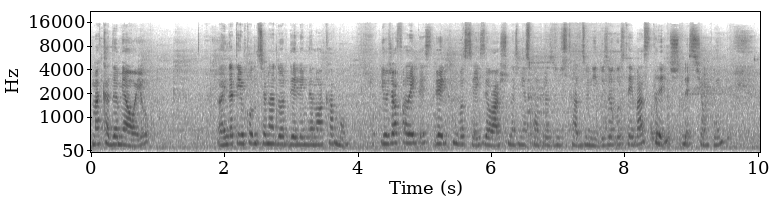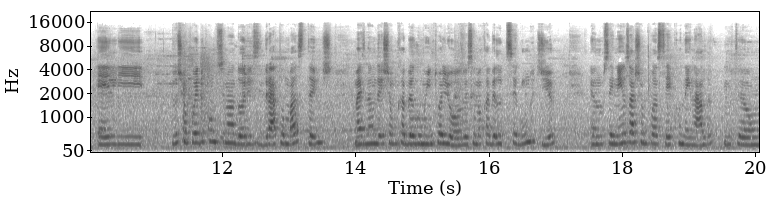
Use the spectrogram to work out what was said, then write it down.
macadamia oil. Eu ainda tenho o condicionador dele, ainda não acabou. E eu já falei desse, dele com vocês, eu acho, nas minhas compras dos Estados Unidos. Eu gostei bastante desse shampoo. Ele... O shampoo e do condicionador, eles hidratam bastante, mas não deixam o cabelo muito oleoso. Esse é meu cabelo de segundo dia. Eu não sei nem usar shampoo a seco, nem nada. Então,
